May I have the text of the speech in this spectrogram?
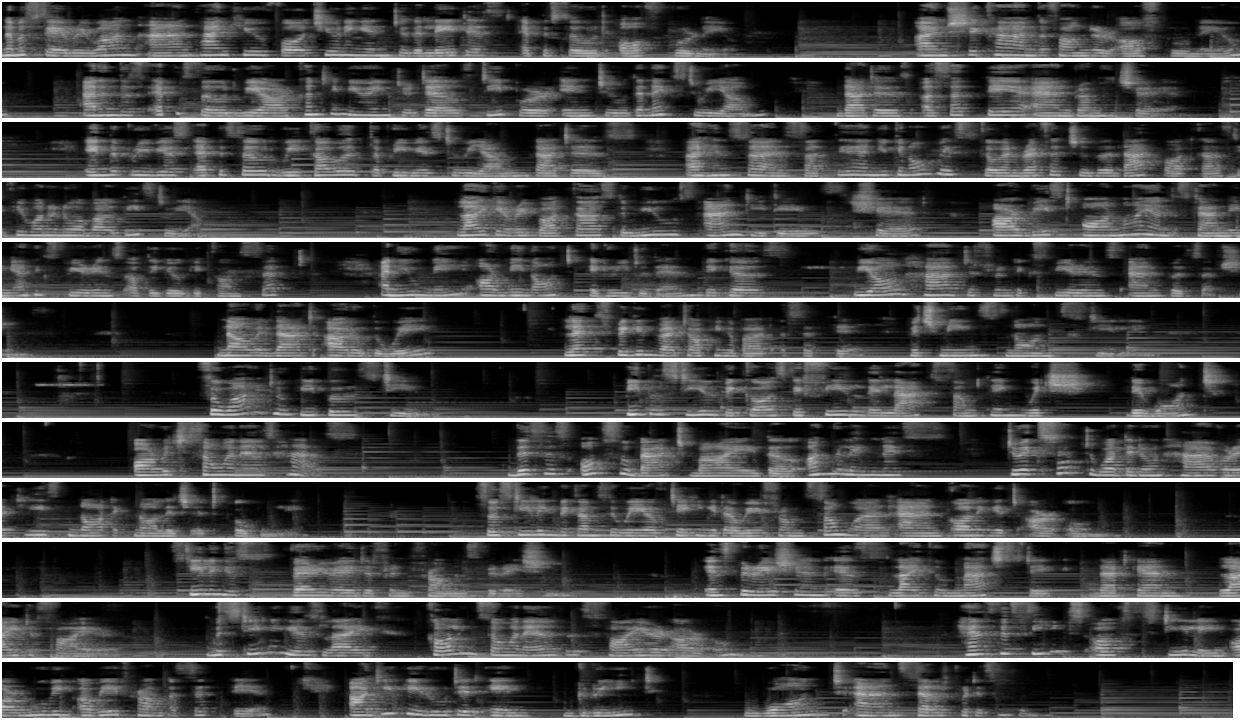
Namaste, everyone, and thank you for tuning in to the latest episode of Purnayu. I'm Shikha, I'm the founder of Purnayu, and in this episode, we are continuing to delve deeper into the next two yam, that is Asteya and Brahmacharya. In the previous episode, we covered the previous two yam, that is Ahimsa and Satya, and you can always go and refer to the, that podcast if you want to know about these two yam. Like every podcast, the views and details shared are based on my understanding and experience of the yogic concept, and you may or may not agree to them because we all have different experience and perceptions. Now, with that out of the way, let's begin by talking about asteya, which means non stealing. So, why do people steal? People steal because they feel they lack something which they want or which someone else has. This is also backed by the unwillingness to accept what they don't have or at least not acknowledge it openly. So, stealing becomes the way of taking it away from someone and calling it our own. Stealing is very, very different from inspiration. Inspiration is like a matchstick that can light a fire. But stealing is like calling someone else's fire our own. Hence, the seeds of stealing or moving away from asteya are deeply rooted in greed, want, and self criticism.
